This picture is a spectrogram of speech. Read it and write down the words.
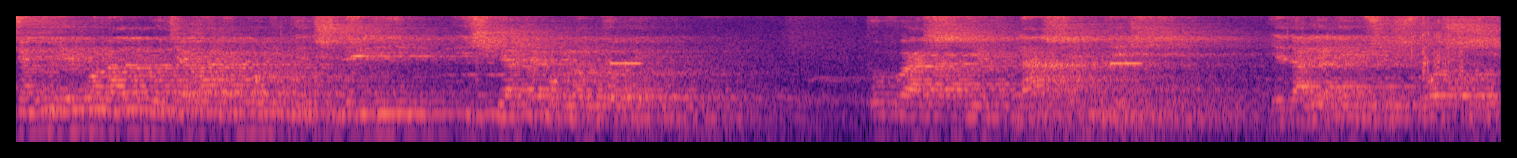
Funkcjonuje ponad podziałami politycznymi i światopoglądowymi. Tu właśnie w naszym mieście, niedalekiej przyszłości,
